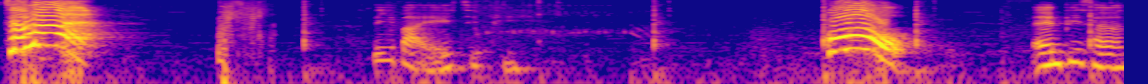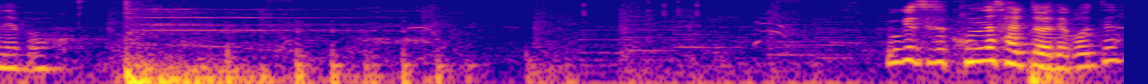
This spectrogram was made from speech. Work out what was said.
제발! 씨바 HP 고! MP 자연해보 여기서 겁나 잘 떠야 되거든?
